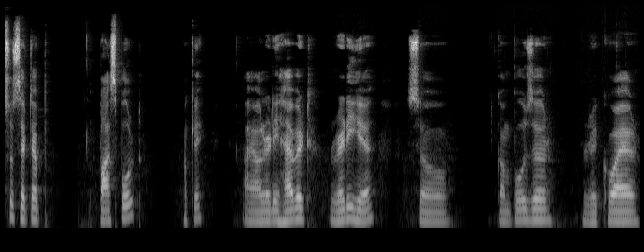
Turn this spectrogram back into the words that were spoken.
so set up passport. Okay. I already have it ready here. So composer require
